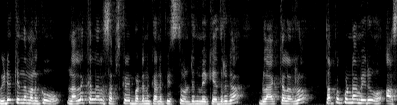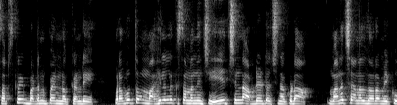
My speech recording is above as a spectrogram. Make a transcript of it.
వీడియో కింద మనకు నల్ల కలర్ సబ్స్క్రైబ్ బటన్ కనిపిస్తూ ఉంటుంది మీకు ఎదురుగా బ్లాక్ కలర్లో. తప్పకుండా మీరు ఆ సబ్స్క్రైబ్ బటన్ పైన నొక్కండి. ప్రభుత్వం మహిళలకు సంబంధించి ఏ చిన్న అప్డేట్ వచ్చినా కూడా మన ఛానల్ ద్వారా మీకు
